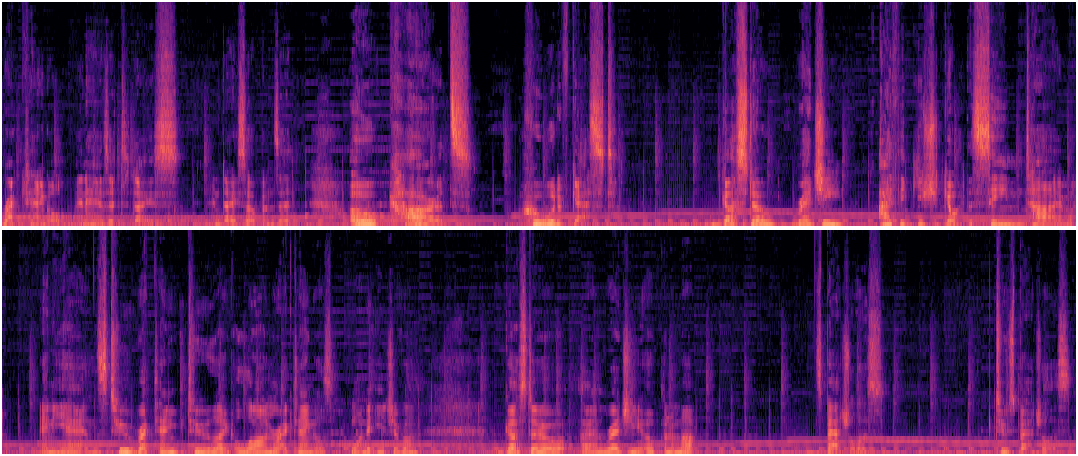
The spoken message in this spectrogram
rectangle and hands it to Dice. And Dice opens it. Oh, cards. Who would have guessed? Gusto, Reggie, I think you should go at the same time. And he hands two rectang two like long rectangles, one to each of them. Gusto and Reggie open them up. Spatulas. Two spatulas.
